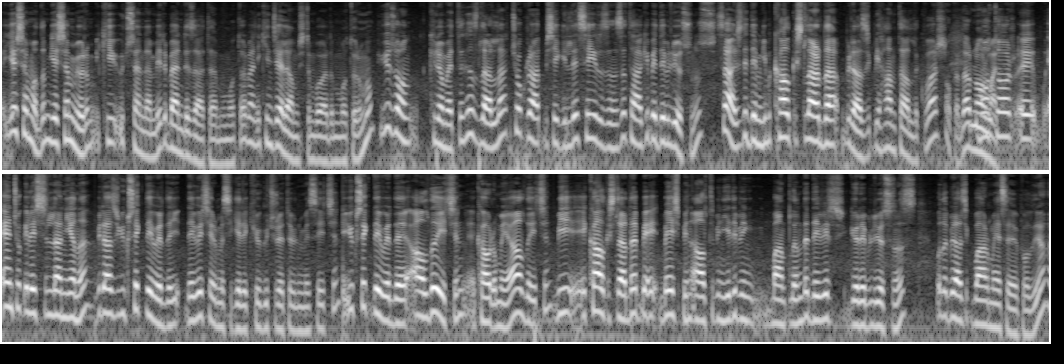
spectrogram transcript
E, Yaşamadım, yaşamıyorum. 2-3 seneden beri bende zaten bu motor. Ben ikinci el almıştım bu arada bu motorumu. 110 kilometre hızlarla çok rahat bir şekilde seyir hızınızı takip edebiliyorsunuz. Sadece dediğim gibi kalkışlarda birazcık bir hantallık var. O kadar normal. Motor e, en çok eleştirilen yanı biraz yüksek devirde devir çevirmesi gerekiyor güç üretebilmesi için. Yüksek devirde aldığı için e, kavramayı aldığı için bir kalkışlarda be- 5000, 6000, 7000 bantlarında devir görebiliyorsunuz. Bu da birazcık bağırmaya sebep oluyor.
